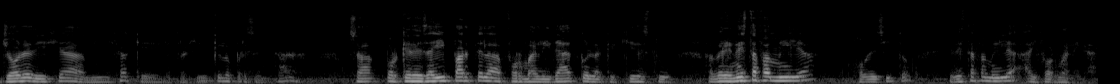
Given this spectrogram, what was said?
yo le dije a mi hija que lo trajera y que lo presentara. O sea, porque desde ahí parte la formalidad con la que quieres tú. A ver, en esta familia, jovencito, en esta familia hay formalidad.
